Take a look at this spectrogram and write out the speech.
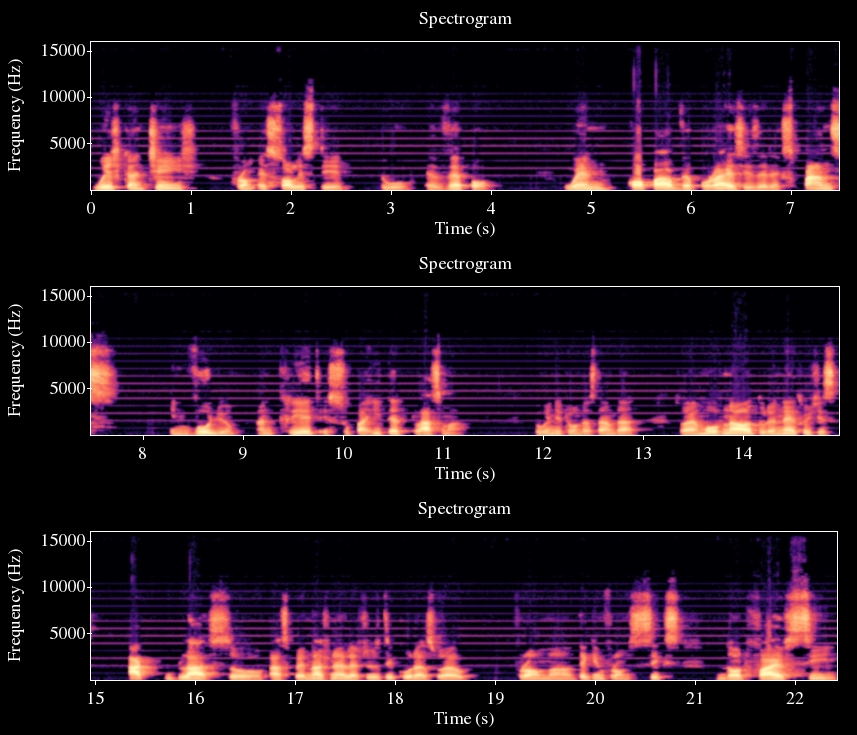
which can change from a solid state to a vapor. When copper vaporizes, it expands in volume and creates a superheated plasma. So we need to understand that. So I move now to the next, which is arc blast. So as per National Electricity Code as well, from uh, from 6.5c,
